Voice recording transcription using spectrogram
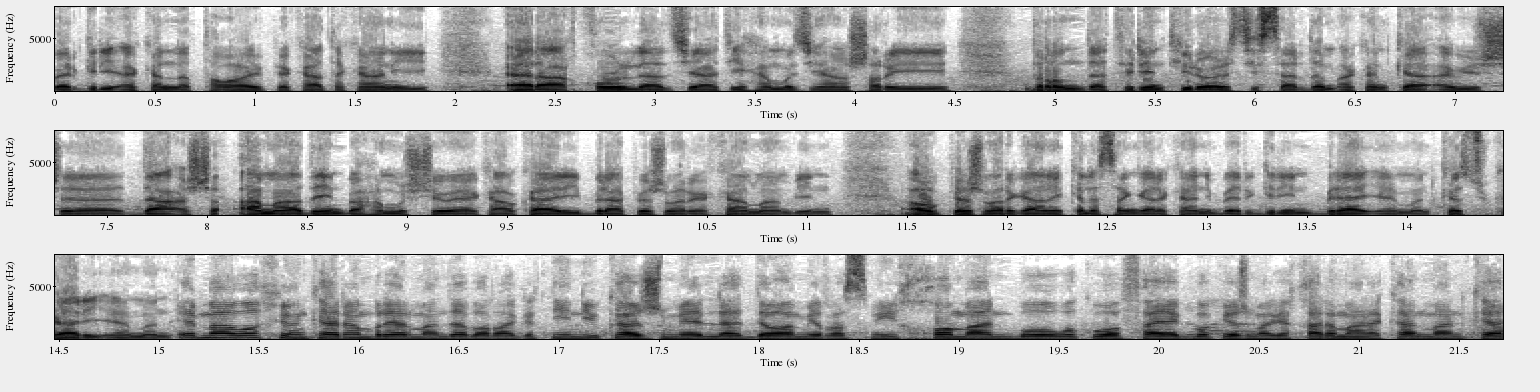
بەرگری ئەکەن لە تەواوی پێکهاتەکانی عێراق و لە جیاتی هەموو جیهان شەڕی دڕندەترین تیرۆرستی سەردەم ئەکەن کە ئەویش داعشە ئامادەین بە هەموو شێوەیەک هاوکاری برا پێشمەرگەکانمان بین. ئەو پێشمەرگانەی کە لە سەنگەرەکانی بەرگرین برای ئێمەن، کەس و کاری ئێمەن. ئێمە وەک خوێندکاران بڕیارمان دا بە ڕاگرتنی نیو کاژمێر لە دەوامی ڕەسمی خۆمان بۆ وەکو وەفایەک بۆ پێشمەرگە قارەمانەکانمان کە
